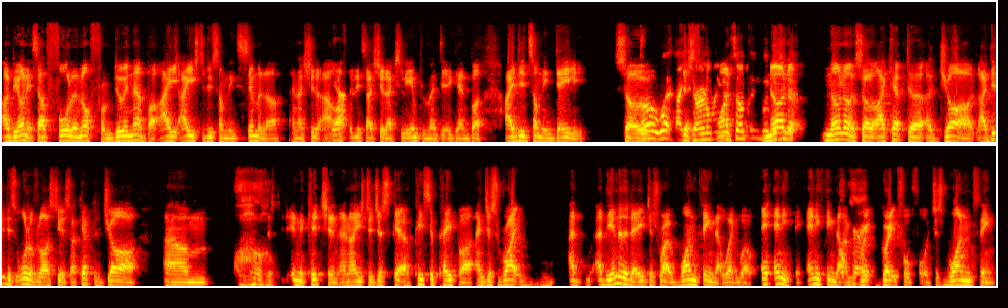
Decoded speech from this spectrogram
I'll be honest, I've fallen off from doing that, but I, I used to do something similar, and I should yeah. after this I should actually implement it again. But I did something daily. So oh, what like journaling one, or something? What no, no, no, no. So I kept a, a, jar. I did this all of last year. So I kept a jar um, oh. in the kitchen, and I used to just get a piece of paper and just write at, at the end of the day, just write one thing that went well. A- anything, anything that okay. I'm grateful for, just one thing.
